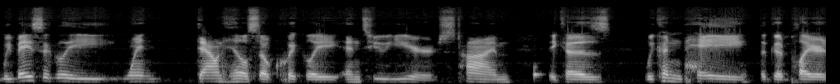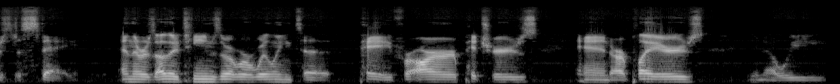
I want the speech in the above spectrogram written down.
we basically went downhill so quickly in two years' time because we couldn't pay the good players to stay, and there was other teams that were willing to pay for our pitchers and our players. You know, we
